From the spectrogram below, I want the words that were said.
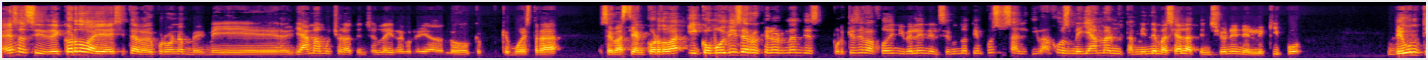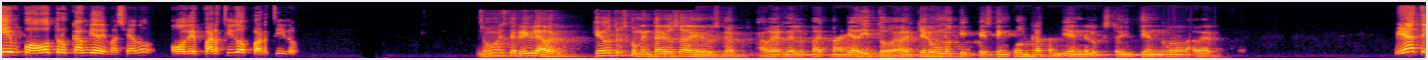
Eso sí, de Córdoba ya sí te lo doy por una. Me, llama mucho la atención la irregularidad luego que, muestra Sebastián Córdoba. Y como dice Rogelio Hernández, ¿por qué se bajó de nivel en el segundo tiempo? Esos altibajos me llaman también demasiado la atención en el equipo de un tiempo a otro cambia demasiado o de partido a partido. No, es terrible. A ver, ¿qué otros comentarios hay, Oscar? A ver, del variadito. A ver, quiero uno que, esté en contra también de lo que estoy diciendo. A ver. Mírate,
